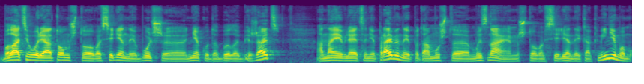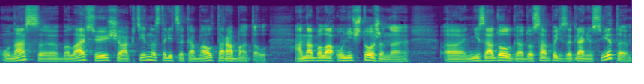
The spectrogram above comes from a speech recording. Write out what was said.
Была теория о том, что во Вселенной больше некуда было бежать. Она является неправильной, потому что мы знаем, что во Вселенной как минимум у нас э, была все еще активна столица Кабал Тарабатл. Она была уничтожена э, незадолго до событий за гранью света,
